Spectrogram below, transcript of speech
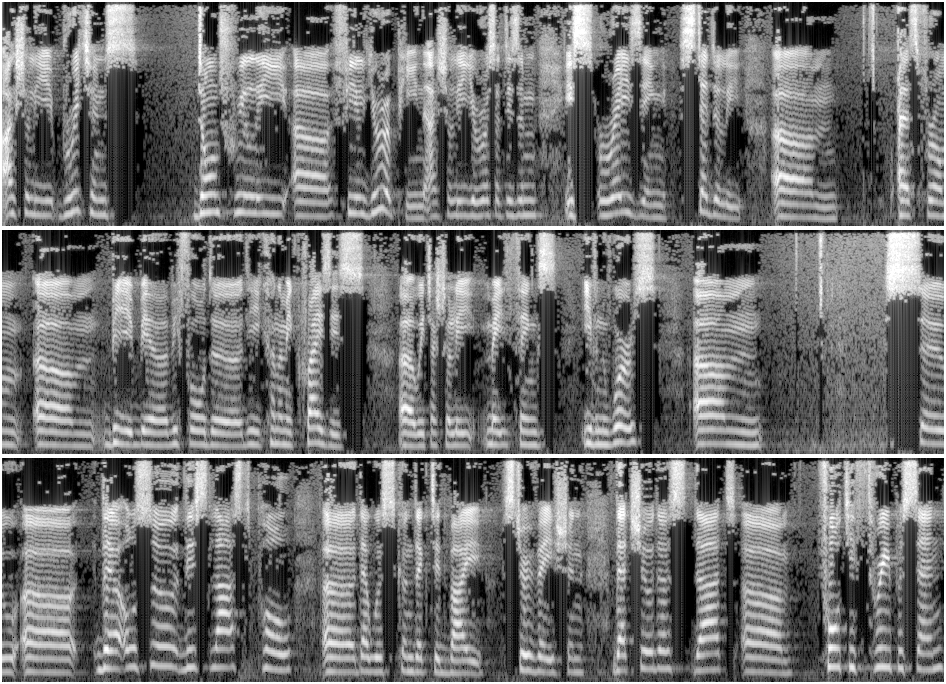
actually Britons don't really uh, feel European. Actually, Euroscepticism is rising steadily. Um, as from um, be, be, uh, before the, the economic crisis, uh, which actually made things even worse. Um, so uh, there also this last poll uh, that was conducted by Survation that showed us that 43% um,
